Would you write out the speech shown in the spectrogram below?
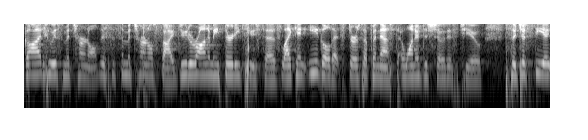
God who is maternal. This is the maternal side. Deuteronomy 32 says, like an eagle that stirs up a nest. I wanted to show this to you. So just see an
